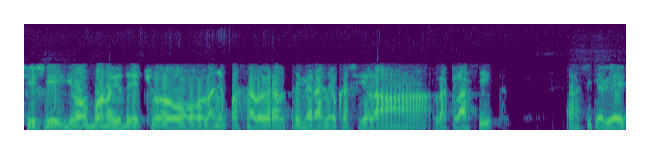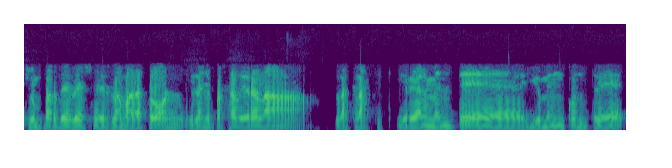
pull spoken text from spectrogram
Sí, sí, yo, bueno, yo de hecho el año pasado era el primer año que hacía la, la Classic, así que había hecho un par de veces la maratón y el año pasado era la, la Classic. Y realmente yo me encontré,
